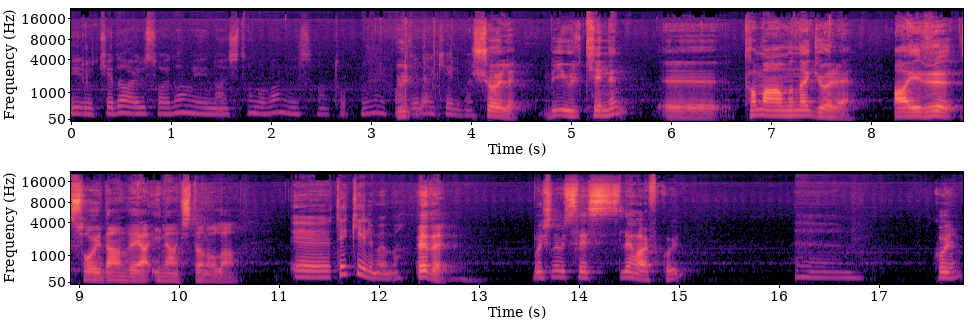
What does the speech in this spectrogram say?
Bir ülkede ayrı soydan ve inançtan olan insan toplumunu ifade eden kelime. Şöyle bir ülkenin e, tamamına göre ayrı soydan veya inançtan olan. Ee, tek kelime mi? Evet. Başına bir sesli harf koyun. Ee, Koyun.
